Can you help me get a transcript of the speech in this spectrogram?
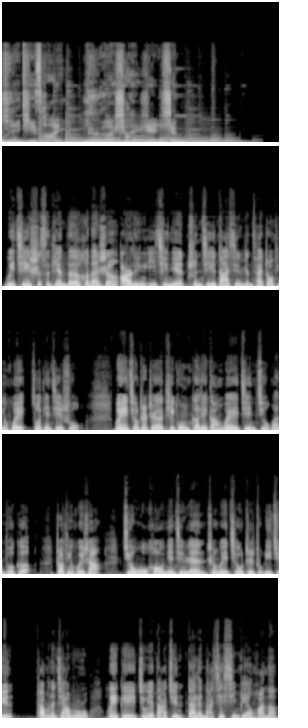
益题材，乐善人生。为期十四天的河南省二零一七年春季大型人才招聘会昨天结束，为求职者提供各类岗位近九万多个。招聘会上，九五后年轻人成为求职主力军。他们的加入会给就业大军带来哪些新变化呢？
